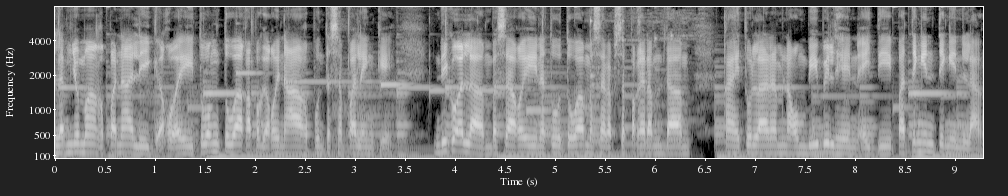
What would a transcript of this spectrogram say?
Alam nyo mga kapanalig, ako ay tuwang-tuwa kapag ako'y nakakapunta sa palengke. Hindi ko alam, basta ako'y natutuwa, masarap sa pakiramdam, kahit wala naman akong bibilhin, ay di patingin-tingin lang.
